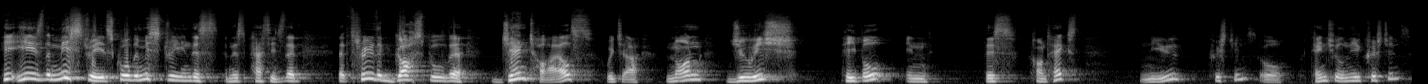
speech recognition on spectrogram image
Here's the mystery. It's called the mystery in this, in this passage that, that through the gospel, the Gentiles, which are non Jewish people in this context, new Christians or potential new Christians,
